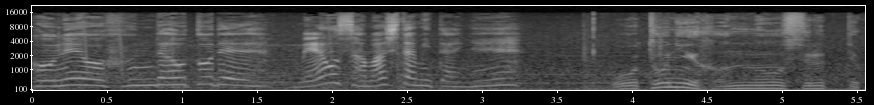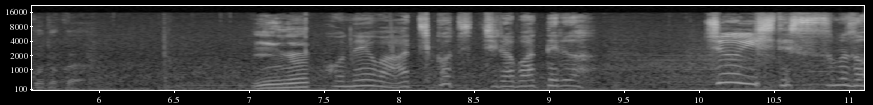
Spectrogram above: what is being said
骨を踏んだ音で目を覚ましたみたいね。音に反応するってことか。意外骨はあちこち散らばってる。注意して進むぞ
